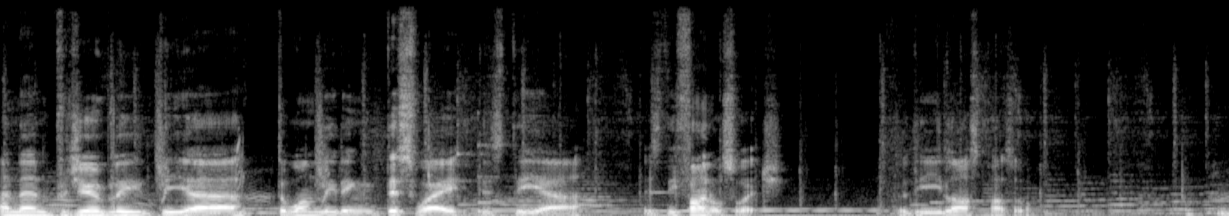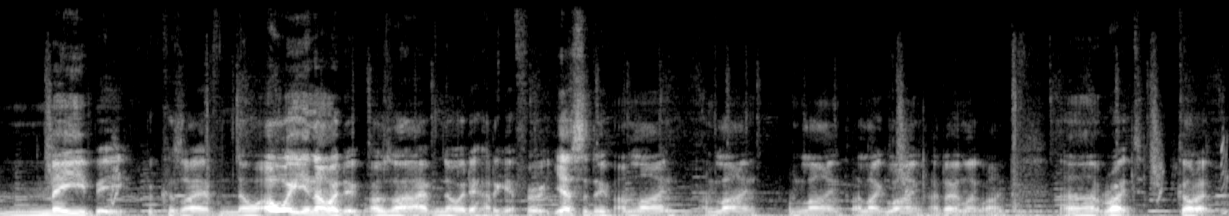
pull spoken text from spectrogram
And then presumably the uh, the one leading this way is the uh, is the final switch for the last puzzle. Maybe because I have no. Oh wait, you know I do. I was like, I have no idea how to get through it. Yes, I do. I'm lying. I'm lying. I'm lying. I like lying. I don't like lying. Uh, right, got it.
